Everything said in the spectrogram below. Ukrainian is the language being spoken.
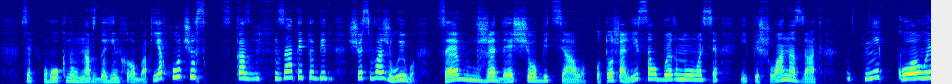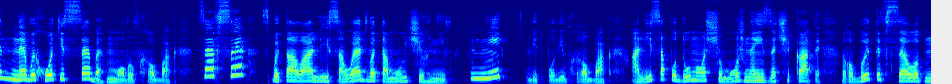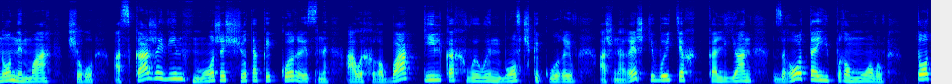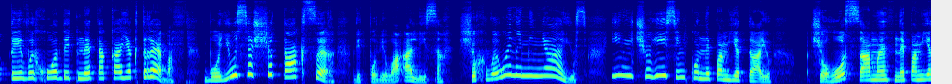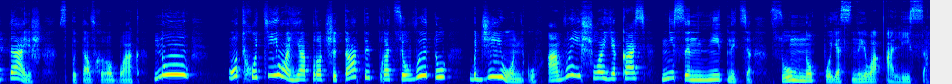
Гукнув навздогін хробак. Я хочу сказати тобі щось важливе. Це вже дещо обіцяло. Отож Аліса обернулася і пішла назад. Ніколи не виходь із себе, мовив хробак. Це все? спитала Аліса, ледве тамуючи гнів. Ні, відповів хробак. Аліса подумала, що можна і зачекати. Робити все одно нема чого. А скаже він, може, що таки корисне, але хробак кілька хвилин мовчки курив, аж нарешті витяг кальян з рота і промовив. То ти, виходить, не така, як треба. Боюся, що так, сер, відповіла Аліса. Щохвилини міняюсь і нічогісінько не пам'ятаю. Чого саме не пам'ятаєш? спитав хробак. Ну, от хотіла я прочитати працьовиту бджіоньку, а вийшла якась нісенітниця, сумно пояснила Аліса.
